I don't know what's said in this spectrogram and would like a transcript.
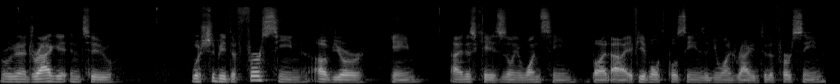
We're going to drag it into what should be the first scene of your game. Uh, in this case, there's only one scene, but uh, if you have multiple scenes, then you want to drag into the first scene.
